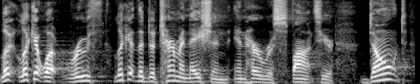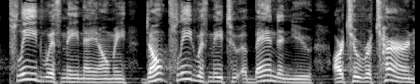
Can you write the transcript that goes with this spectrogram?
Look, look at what Ruth, look at the determination in her response here. Don't plead with me, Naomi. Don't plead with me to abandon you or to return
